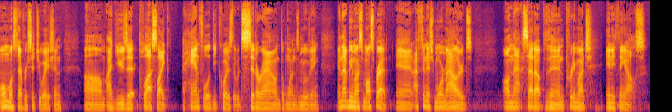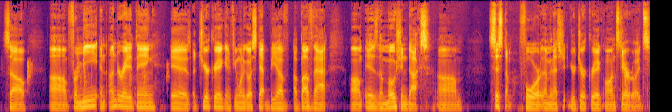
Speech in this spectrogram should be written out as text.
almost every situation. Um, I'd use it plus like a handful of decoys that would sit around the ones moving, and that'd be my small spread. And I finished more mallards on that setup than pretty much anything else. So uh, for me, an underrated thing is a jerk rig, and if you want to go a step above above that, um, is the motion ducks um, system for. I mean, that's your jerk rig on steroids.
